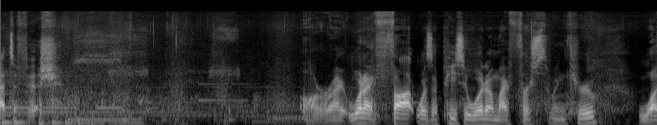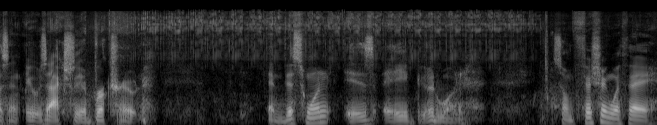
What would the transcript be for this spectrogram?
That's a fish. All right, what I thought was a piece of wood on my first swing through wasn't. It was actually a brook trout. And this one is a good one. So I'm fishing with a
